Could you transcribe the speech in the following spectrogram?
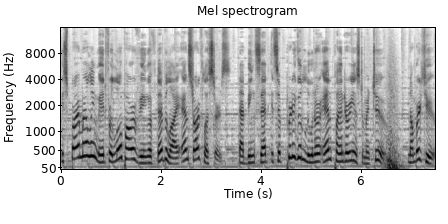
It's primarily made for low power viewing of nebulae and star clusters. That being said, it's a pretty good lunar and planetary instrument too. Number 2.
